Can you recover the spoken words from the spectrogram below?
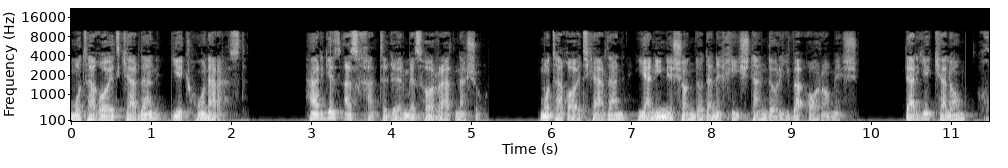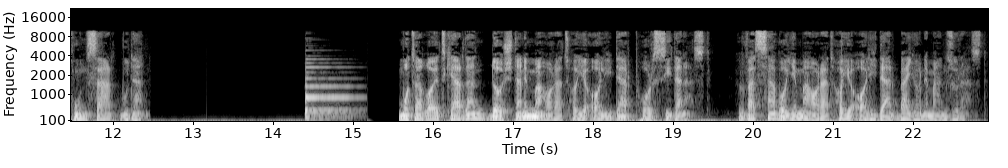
متقاعد کردن یک هنر است. هرگز از خط قرمزها رد نشو. متقاعد کردن یعنی نشان دادن خیشتنداری و آرامش. در یک کلام خونسرد بودن متقاعد کردن داشتن مهارت‌های عالی در پرسیدن است و سوای مهارت‌های عالی در بیان منظور است.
